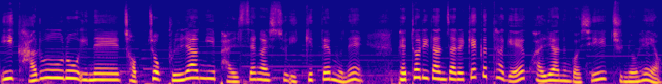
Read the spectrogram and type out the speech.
이 가루로 인해 접촉 불량이 발생할 수 있기 때문에 배터리 단자를 깨끗하게 관리하는 것이 중요해요.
